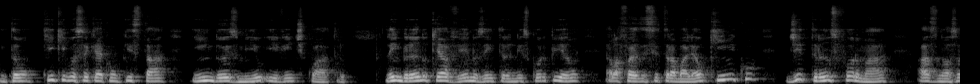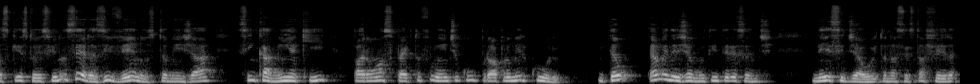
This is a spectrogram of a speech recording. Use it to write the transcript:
Então, o que, que você quer conquistar em 2024? Lembrando que a Vênus entrando em escorpião, ela faz esse trabalho alquímico de transformar as nossas questões financeiras. E Vênus também já se encaminha aqui para um aspecto fluente com o próprio Mercúrio. Então, é uma energia muito interessante nesse dia 8, na sexta-feira.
